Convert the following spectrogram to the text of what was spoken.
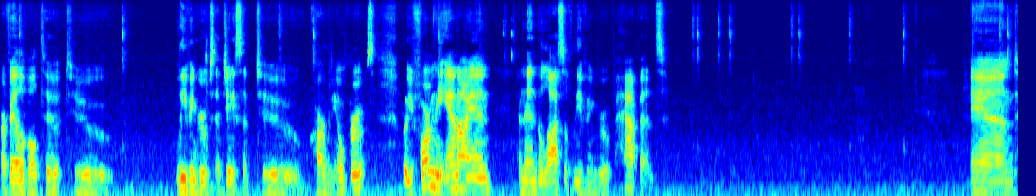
or available to, to leaving groups adjacent to carbonyl groups. But you form the anion, and then the loss of leaving group happens. And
